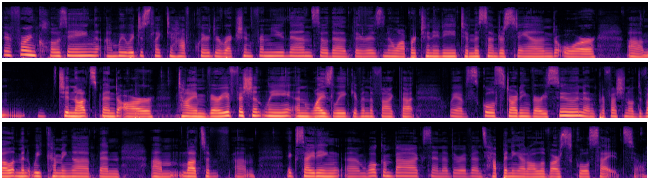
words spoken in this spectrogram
Therefore, in closing, um, we would just like to have clear direction from you then so that there is no opportunity to misunderstand or um, to not spend our time very efficiently and wisely, given the fact that we have school starting very soon and professional development week coming up and um, lots of um, exciting um, welcome backs and other events happening at all of our school sites. So,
